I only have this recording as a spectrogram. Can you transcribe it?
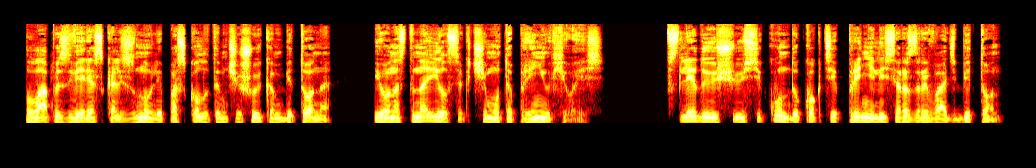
Лапы зверя скользнули по сколотым чешуйкам бетона, и он остановился, к чему-то принюхиваясь. В следующую секунду когти принялись разрывать бетон.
